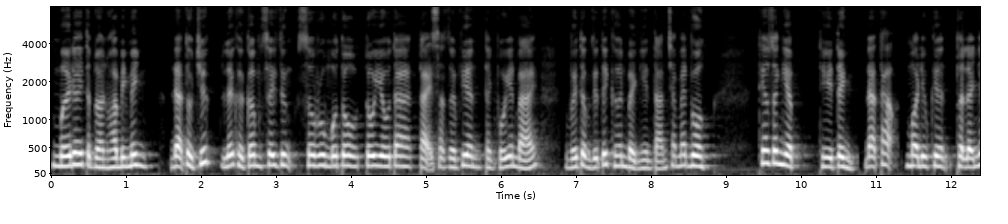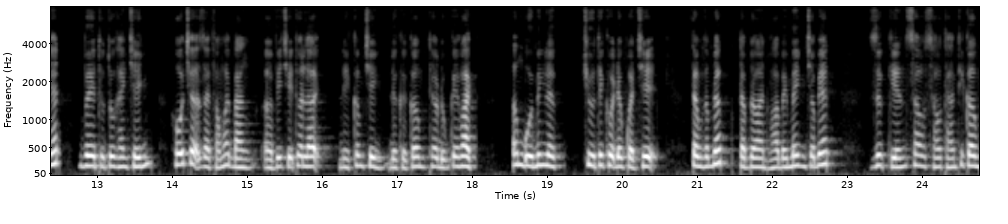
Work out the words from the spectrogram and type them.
Mới đây, Tập đoàn Hòa Bình Minh đã tổ chức lễ khởi công xây dựng showroom ô tô Toyota tại xã Giới Viên, thành phố Yên Bái với tổng diện tích hơn 7.800 m2. Theo doanh nghiệp, thì tỉnh đã tạo mọi điều kiện thuận lợi nhất về thủ tục hành chính, hỗ trợ giải phóng mặt bằng ở vị trí thuận lợi để công trình được khởi công theo đúng kế hoạch. Ông Bùi Minh Lực, Chủ tịch Hội đồng Quản trị, Tổng Giám đốc Tập đoàn Hòa Bình Minh cho biết, dự kiến sau 6 tháng thi công,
